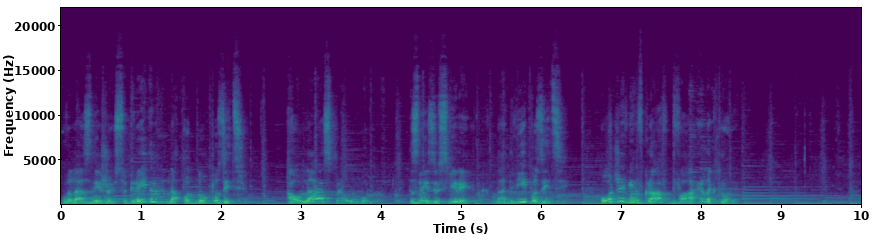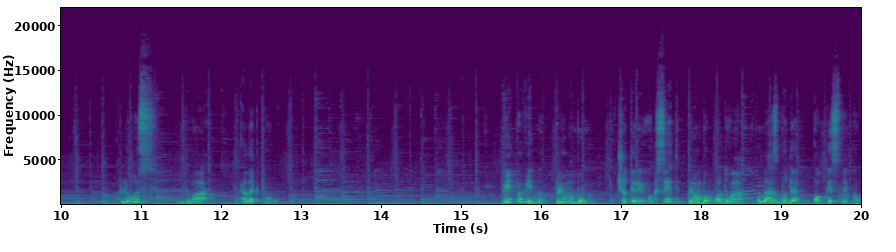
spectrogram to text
вона знижує собі рейтинг на одну позицію. А у нас плюмбум знизив свій рейтинг на дві позиції. Отже, він вкрав два електрони. Плюс два електрони. Відповідно, плюмбум 4 оксид, плюмбум О2 у нас буде окисником.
